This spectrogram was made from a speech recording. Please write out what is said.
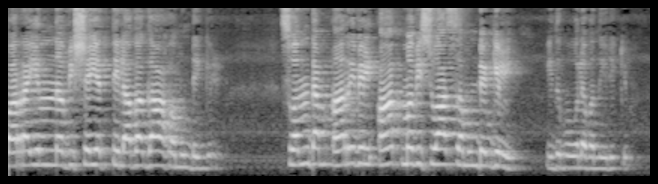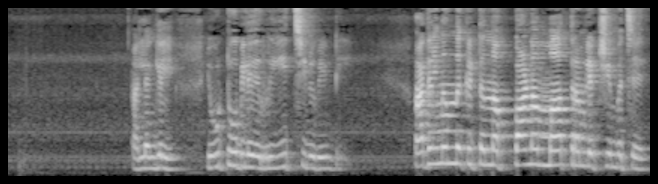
പറയുന്ന വിഷയത്തിൽ അവഗാഹമുണ്ടെങ്കിൽ സ്വന്തം അറിവിൽ ആത്മവിശ്വാസമുണ്ടെങ്കിൽ ഇതുപോലെ വന്നിരിക്കും. അല്ലെങ്കിൽ യൂട്യൂബിലെ റീച്ചിനു വേണ്ടി. അതിൽ നിന്ന് കിട്ടുന്ന പണം മാത്രം ലക്ഷ്യം വെച്ച്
